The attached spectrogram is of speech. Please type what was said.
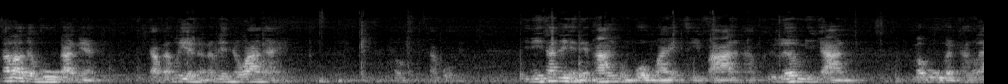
ถ้าเราจะบูกันเนี่ย กับนักเรียนนักเรียนจะว่าไงครับผมทีนี้ท่านจะเห็นในภาพที่ผมวงไว้สีฟ้านะครับ คือเริ่มมีการมาบูกันครั้งแร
